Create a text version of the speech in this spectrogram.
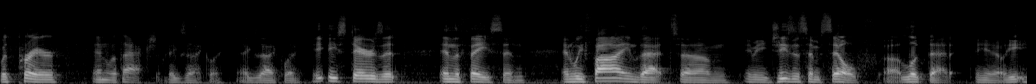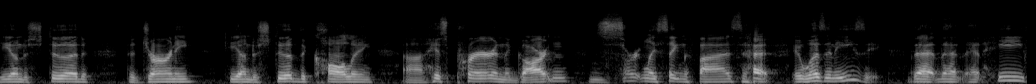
with prayer and with action. Exactly, exactly. He, he stares it in the face, and and we find that um, I mean Jesus himself uh, looked at it. You know, he, he understood the journey. He understood the calling. Uh, his prayer in the garden certainly signifies that it wasn't easy. That, that that he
